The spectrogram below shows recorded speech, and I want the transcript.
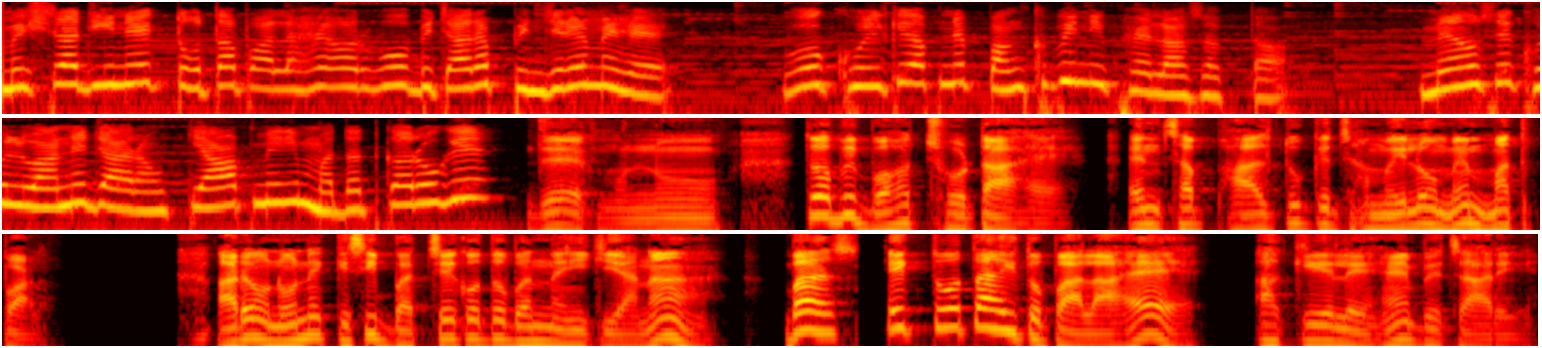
मिश्रा जी ने एक तोता पाला है और वो बेचारा पिंजरे में है। वो खुल के अपने पंख भी नहीं फैला सकता। मैं उसे खुलवाने जा रहा हूँ। क्या आप मेरी मदद करोगे? देख मुन्नू तो अभी बहुत छोटा है। इन सब फालतू के झमेलों में मत पड़। अरे उन्होंने किसी बच्चे को तो बंद नहीं किया ना। बस, एक तोता ही तो पाला है। अकेले हैं बेचारे।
